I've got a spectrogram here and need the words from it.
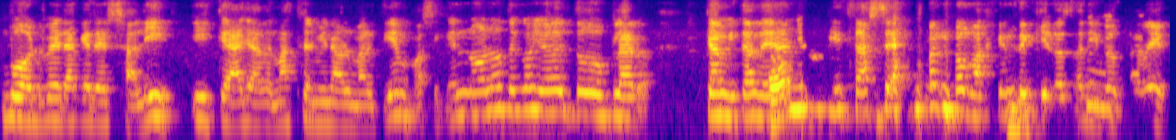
volver a querer salir y que haya además terminado el mal tiempo. Así que no lo tengo yo del todo claro que a mitad de año quizás sea cuando más gente quiera salir otra vez.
